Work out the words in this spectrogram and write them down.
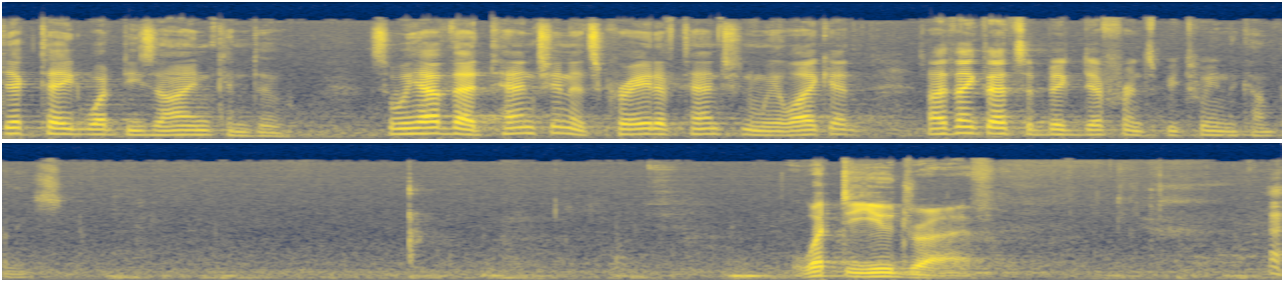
dictate what design can do. So we have that tension, it's creative tension, we like it, and I think that's a big difference between the companies. What do you drive?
